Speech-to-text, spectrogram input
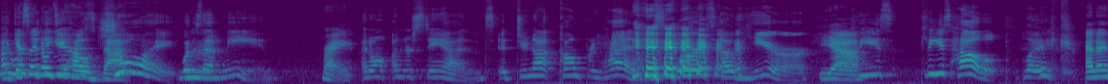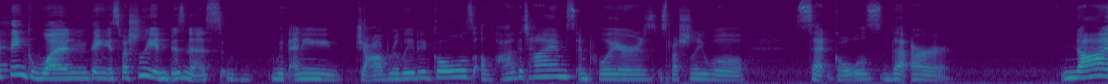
My I guess I don't see how that. joy. What does Mhm. that mean? Right. I don't understand. It do not comprehend words of year. Yeah. Please, please help. Like, And I think one thing, especially in business, with, any job related goals, a lot of the times employers, especially, will set goals that are not.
